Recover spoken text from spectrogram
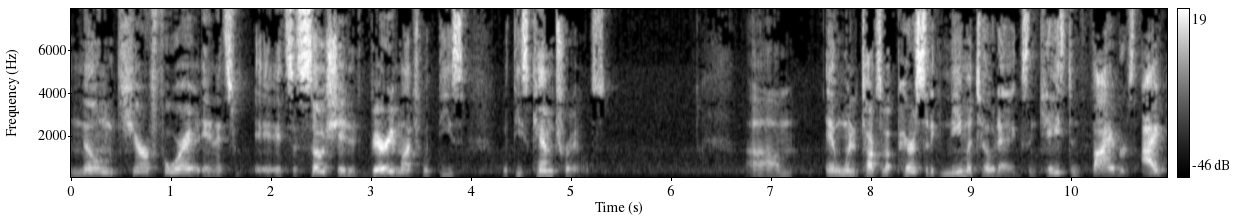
known cure for it and it's it's associated very much with these with these chemtrails. Um, and when it talks about parasitic nematode eggs encased in fibers, I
